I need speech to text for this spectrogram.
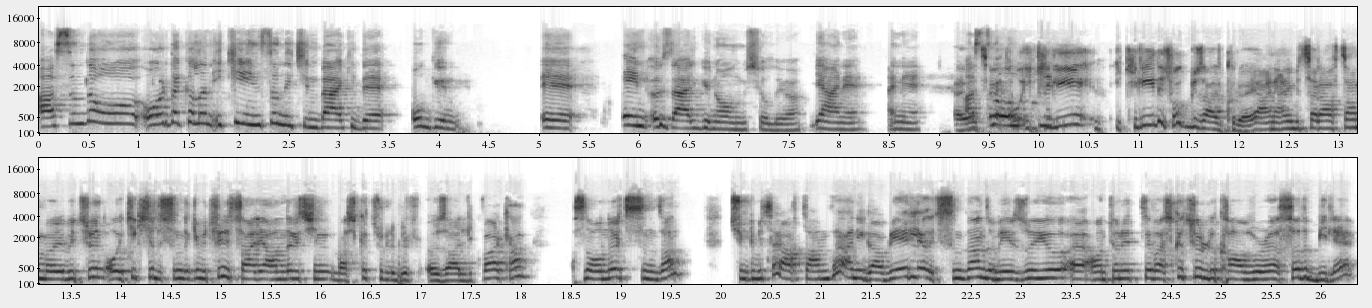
aslında o orada kalan iki insan için belki de o gün e, en özel gün olmuş oluyor. Yani hani Evet, Aslında evet o ikiliyi ikiliyi de çok güzel kuruyor. Yani hani bir taraftan böyle bütün o iki kişi dışındaki bütün İtalyanlar için başka türlü bir özellik varken aslında onlar açısından çünkü bir taraftan da hani Gabrielle açısından da mevzuyu e, Antoinette başka türlü kavrasa da bile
